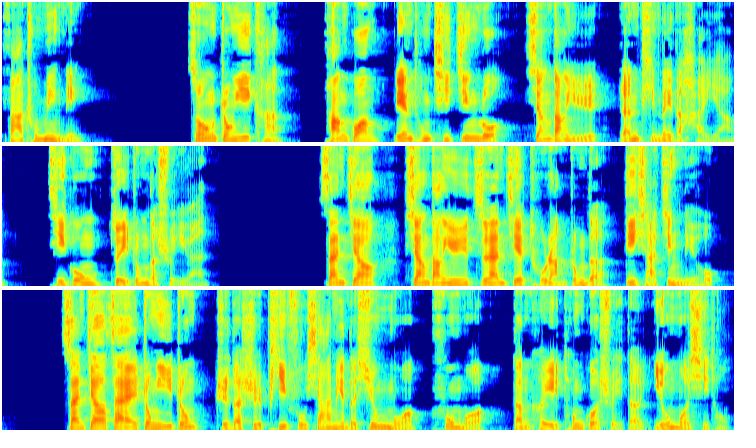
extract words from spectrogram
发出命令。从中医看，膀胱连同其经络，相当于人体内的海洋，提供最终的水源。三焦。相当于自然界土壤中的地下径流。三焦在中医中指的是皮肤下面的胸膜、腹膜等可以通过水的油膜系统。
